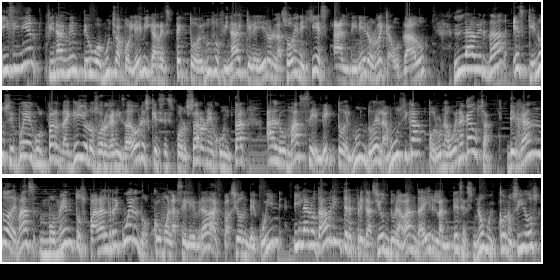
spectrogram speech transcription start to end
Y si bien finalmente hubo mucha polémica respecto del uso final que le dieron las ONGs al dinero recaudado, la verdad es que no se puede culpar de aquello los organizadores que se esforzaron en juntar a lo más selecto del mundo de la música por una buena causa, dejando además momentos para el recuerdo, como la celebrada actuación de Queen y la notable interpretación de una banda de irlandeses no muy conocidos,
